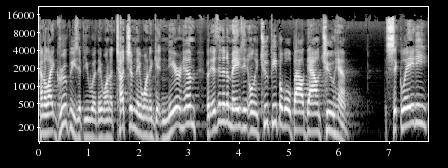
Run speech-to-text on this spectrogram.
Kind of like groupies, if you would. They want to touch him, they want to get near him. But isn't it amazing? Only two people will bow down to him the sick lady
